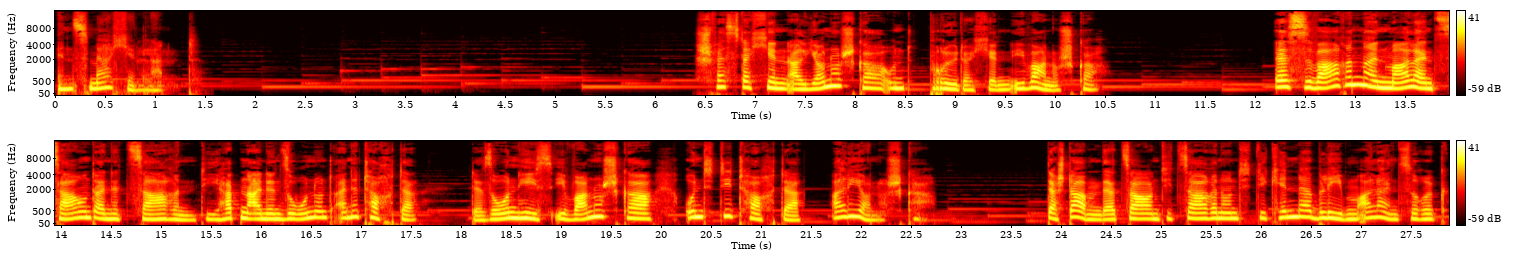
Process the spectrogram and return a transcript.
ins Märchenland. Schwesterchen Aljonuschka und Brüderchen Iwanuschka. Es waren einmal ein Zar und eine Zarin, die hatten einen Sohn und eine Tochter. Der Sohn hieß Iwanuschka und die Tochter Aljonuschka. Da starben der Zar und die Zarin und die Kinder blieben allein zurück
